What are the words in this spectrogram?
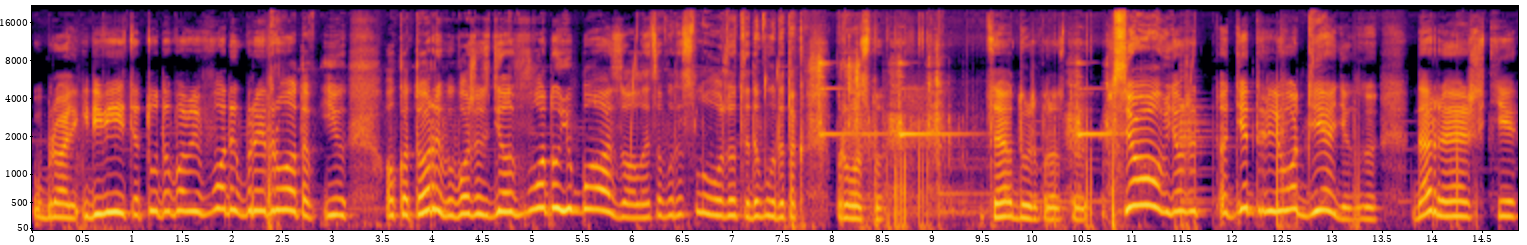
убрали. І дивіться, тут добавили водних брейдротів, і о котрій ми можемо зробити водну базу, але це буде сложно, це не буде так просто. Це дуже просто. Все, у мене вже 1 трильйон денег. Нарешті.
